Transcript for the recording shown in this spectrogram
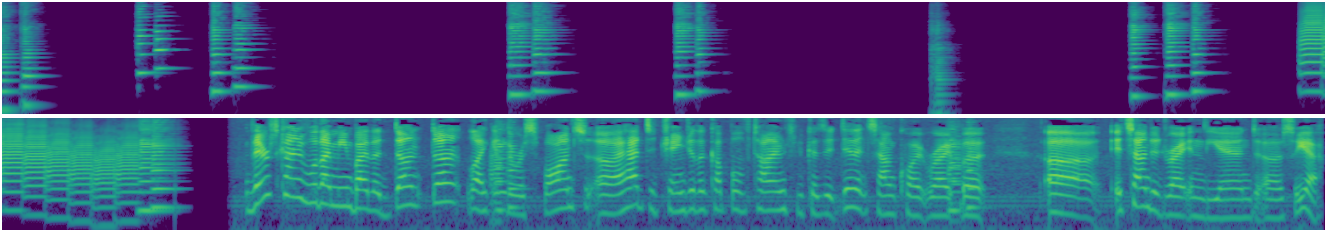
there's kind of what I mean by the dun dun, like in the response. Uh, I had to change it a couple of times because it didn't sound quite right, but uh, it sounded right in the end. Uh, so yeah.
